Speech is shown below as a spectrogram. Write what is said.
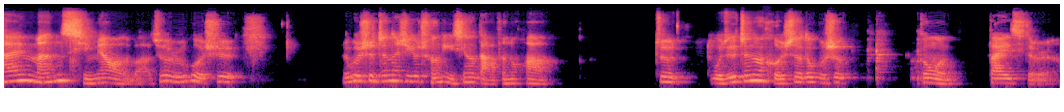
还蛮奇妙的吧？就是如果是，如果是真的是一个纯理性的打分的话，就我觉得真正合适的都不是跟我在一起的人。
